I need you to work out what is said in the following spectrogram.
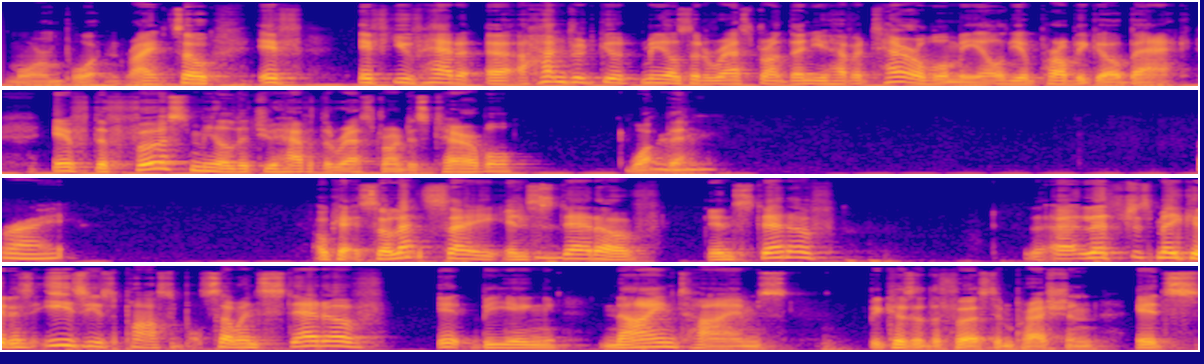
more important, right? So if if you've had a, hundred good meals at a restaurant, then you have a terrible meal, you'll probably go back. If the first meal that you have at the restaurant is terrible, what then? Right. Okay, so let's say instead of instead of uh, let's just make it as easy as possible. So instead of it being nine times because of the first impression, it's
